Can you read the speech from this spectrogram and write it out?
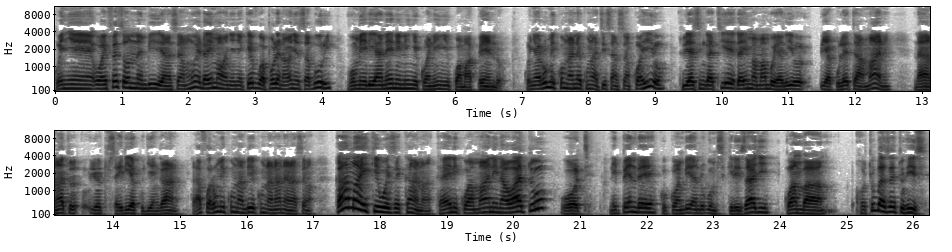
Kwenye waefeso nne mbili anasema muwe daima wanyenyekevu wapole na wenye saburi. Vumilianeni ninyi kwa ninyi kwa mapendo. Kwenye rumi anasema kwa hiyo tuyazingatie daima mambo yaliyo ya kuleta amani na yanayotusaidia kujengana. Alafu warumi kumi na mbili kumi na nane anasema kama ikiwezekana kaeni kwa amani na watu wote. Nipende kukuambia ndugu msikilizaji kwamba hotuba zetu hizi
